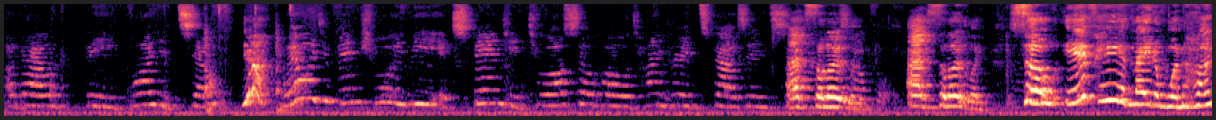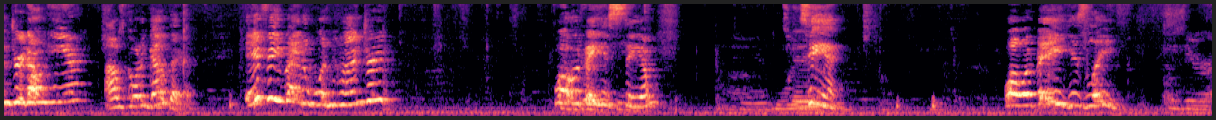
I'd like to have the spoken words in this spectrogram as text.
about the pond itself. Yeah. Will it eventually be expanded to also hold hundreds, thousands, Absolutely. and so forth? Absolutely. So if he had made a 100 on here, I was going to go there. If he made a 100, what would be his stem? Uh, one. 10. What would be his leaf? Zero.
